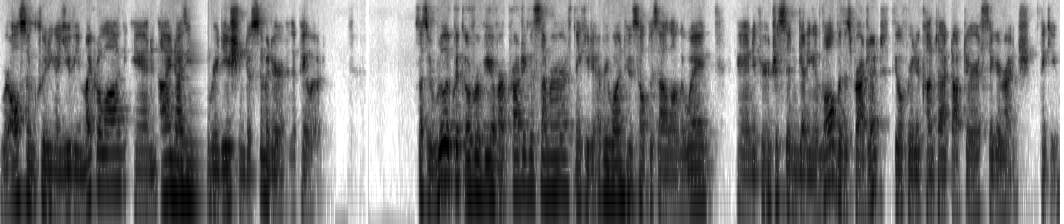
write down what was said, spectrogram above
we're also including a UV microlog and an ionizing radiation dosimeter in the payload. So that's a really quick overview of our project this summer. Thank you to everyone who's helped us out along the way. And if you're interested in getting involved with this project, feel free to contact Dr. Sigrid Reinsch. Thank you.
